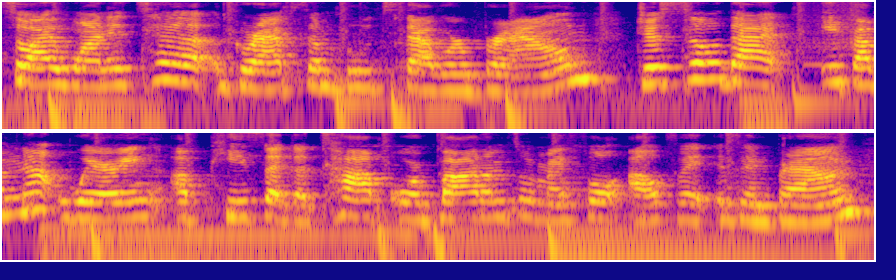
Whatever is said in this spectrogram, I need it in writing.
So I wanted to grab some boots that were brown just so that if I'm not wearing a piece like a top or bottoms or my full outfit is in brown,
